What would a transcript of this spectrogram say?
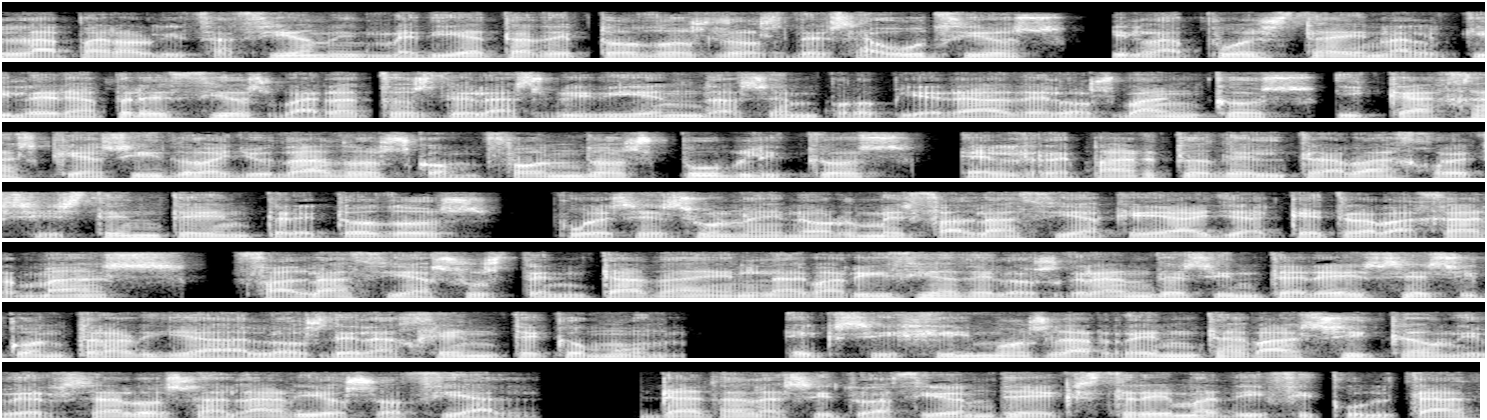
La paralización inmediata de todos los desahucios, y la puesta en alquiler a precios baratos de las viviendas en propiedad de los bancos y cajas que ha sido ayudados con fondos públicos, el reparto del trabajo existente entre todos, pues es una enorme falacia que haya que trabajar más, falacia sustentada en la avaricia de los grandes intereses y contraria a los de la gente común. Exigimos la renta básica universal o salario social. Dada la situación de extrema dificultad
